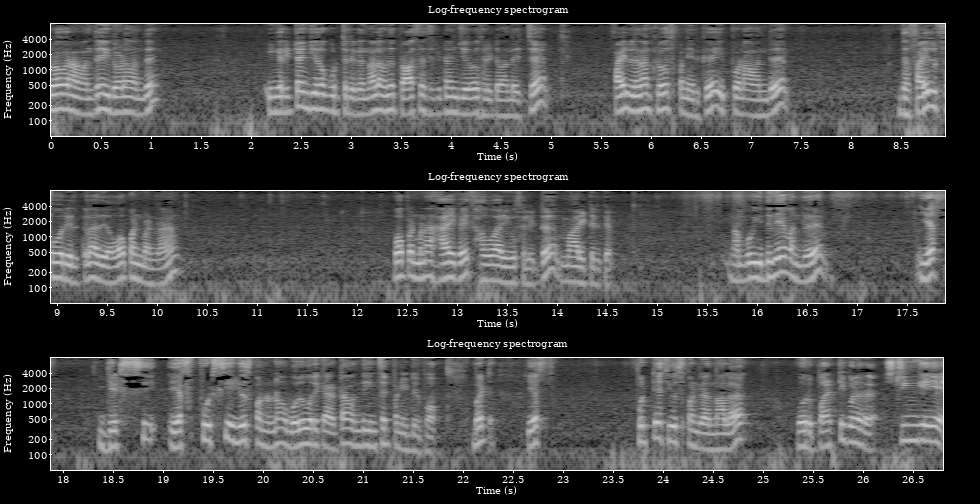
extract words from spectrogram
ப்ரோக்ராம் வந்து இதோட வந்து இங்கே ரிட்டர்ன் ஜீரோ கொடுத்துருக்கனால வந்து ப்ராசஸ் ரிட்டர்ன் ஜீரோ சொல்லிட்டு வந்துச்சு. ஃபைலில் தான் க்ளோஸ் பண்ணியிருக்கு. இப்போ நான் வந்து இந்த ஃபைல் ஃபோர் இருக்குல்ல அதை ஓப்பன் பண்ணுறேன் ஓப்பன் பண்ணால் hi guys how are you சொல்லிட்டு மாறிட்டு இருக்கு. நம்ம இதுவே வந்து எஃப் கெட்ஸி எஃப் புட்ஸியை யூஸ் பண்ணோம்னா ஒரு ஒரு கேரக்டாக வந்து இன்செர்ட் பண்ணிட்டு இருப்போம். பட் எஃப் புட்டேஸ் யூஸ் பண்ணுறதுனால ஒரு பர்டிகுலர் ஸ்ட்ரிங்கையே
